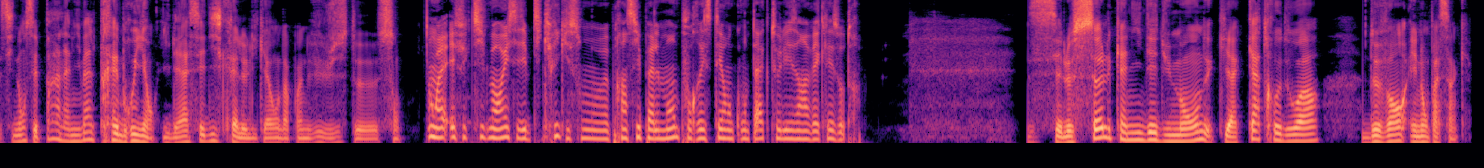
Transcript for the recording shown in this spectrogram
Sinon, c'est pas un animal très bruyant. Il est assez discret le licaon d'un point de vue juste euh, son. Ouais, effectivement, et c'est des petits cris qui sont euh, principalement pour rester en contact les uns avec les autres. C'est le seul canidé du monde qui a quatre doigts devant et non pas cinq.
